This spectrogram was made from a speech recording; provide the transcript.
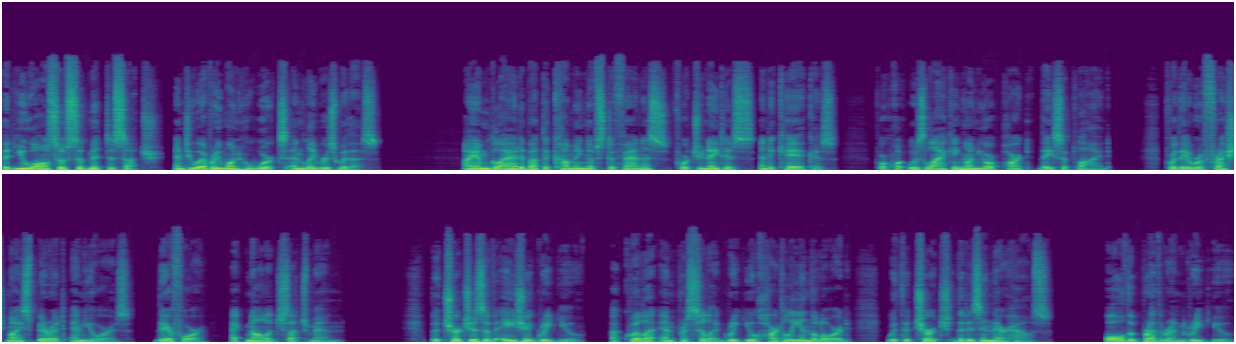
that you also submit to such, and to everyone who works and labors with us. I am glad about the coming of Stephanas, Fortunatus, and Achaicus, for what was lacking on your part they supplied. For they refreshed my spirit and yours. Therefore acknowledge such men. The churches of Asia greet you. Aquila and Priscilla greet you heartily in the Lord, with the church that is in their house. All the brethren greet you.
